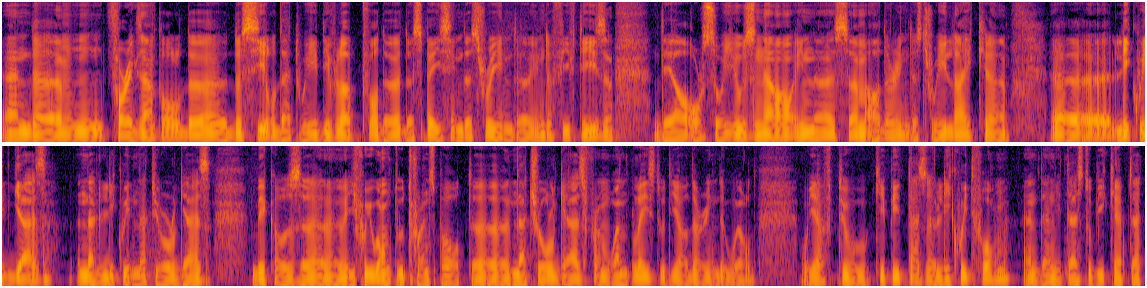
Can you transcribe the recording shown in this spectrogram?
And um, for example, the, the seal that we developed for the, the space industry in the in the 50s, they are also used now in uh, some other industry like uh, uh, liquid gas not liquid natural gas because uh, if we want to transport uh, natural gas from one place to the other in the world, we have to keep it as a liquid form and then it has to be kept at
